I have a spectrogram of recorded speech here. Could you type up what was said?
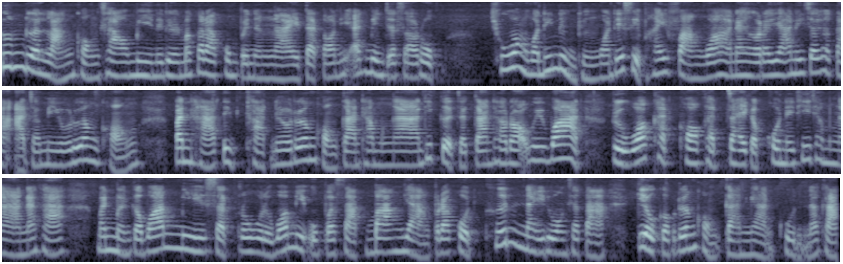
ครึ่งเดือนหลังของชาวมีในเดือนมกราคมเป็นยังไง แต่ตอนนี้แอดมินจะสรุป ช่วงวันที่ 1 ถึงวันที่ 10 ให้ฟังว่าในระยะนี้เจ้าชะตาอาจจะมีเรื่องของปัญหาติดขัดในเรื่องของการทำงานที่เกิดจากการทะเลาะวิวาท หรือว่าขัดคอขัดใจกับคนในที่ทำงานนะคะ มันเหมือนกับว่ามีศัตรูหรือว่ามีอุปสรรคบางอย่างปรากฏขึ้นในดวงชะตาเกี่ยวกับเรื่องของการงานคุณนะคะ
